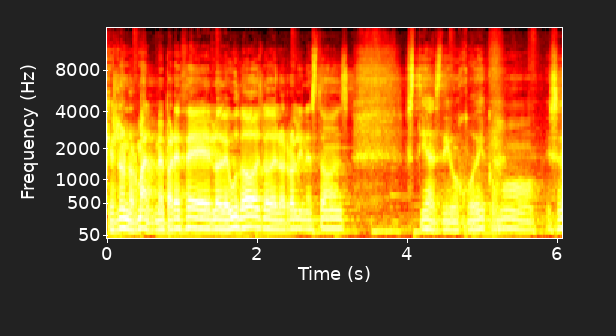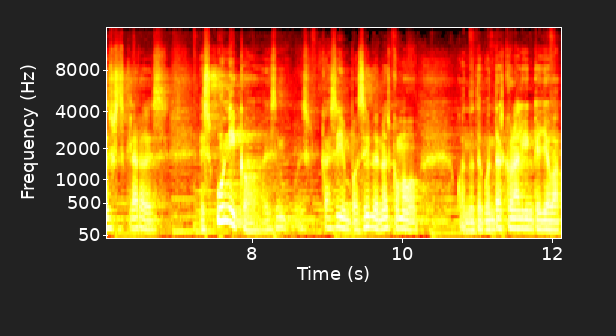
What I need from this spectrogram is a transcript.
que es lo normal. Me parece lo de U2, lo de los Rolling Stones. Hostias, digo, joder, ¿cómo...? Eso es, claro, es, es único, es, es casi imposible, ¿no? Es como cuando te encuentras con alguien que lleva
